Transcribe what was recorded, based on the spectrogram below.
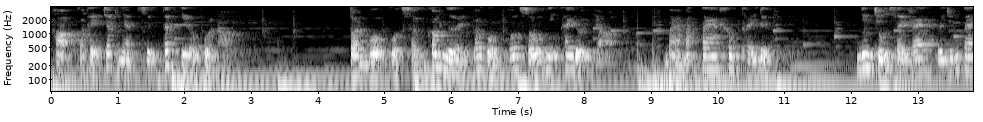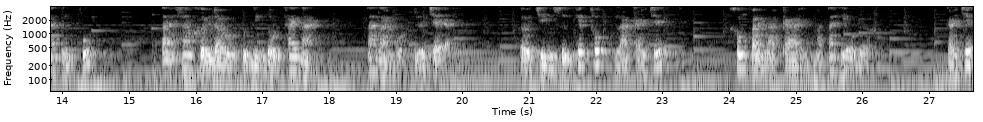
họ có thể chấp nhận sự tất yếu của nó. Toàn bộ cuộc sống con người, bao gồm vô số những thay đổi nhỏ mà mắt ta không thấy được, nhưng chúng xảy ra với chúng ta từng phút. Tại sao khởi đầu của những đổi thay này, ta là một đứa trẻ? Ở chính sự kết thúc là cái chết, không phải là cái mà ta hiểu được. Cái chết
